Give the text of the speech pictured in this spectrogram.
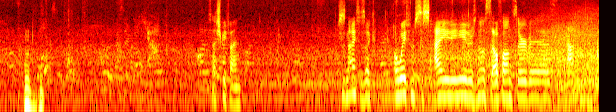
yeah. So that should be fun. This is nice. It's like away from society. There's no cell phone service. Nothing.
